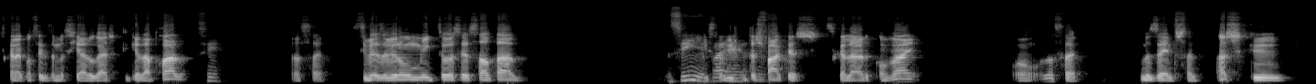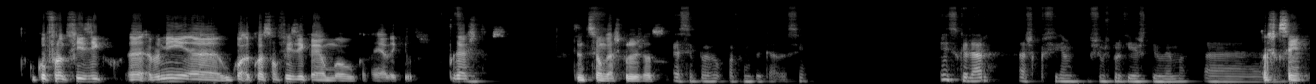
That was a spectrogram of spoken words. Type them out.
se calhar consegues amaciar o gajo que lhe quer dar porrada, sim. não sei. Se tiveres a ver um amigo teu a ser assaltado Sim, e epá, estão é- muitas facas, se calhar convém. Ou não sei. Mas é interessante. Acho que o confronto físico, eh, para mim, co- a coação física é o meu calcanhar daquilo. De resto, tento ser um gajo corajoso. é sempre a parte complicada, sim. E se calhar, acho que fechamos por aqui este dilema. Ah, Acho que sim,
